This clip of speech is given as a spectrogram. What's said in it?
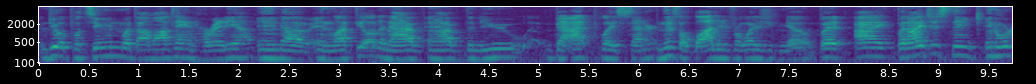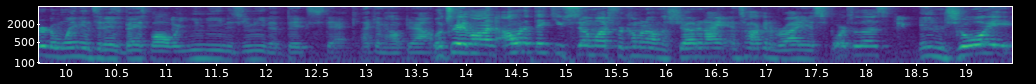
and do a platoon with Almonte and Heredia in uh, in left field and have and have the new bat play center. And there's a lot of different ways you can go. But I but I just think in order to win in today's baseball, what you need is you need a big stick that can help you out. Well, Trayvon, I want to thank you so much for coming on the show tonight and talking a variety of sports with us. Enjoy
